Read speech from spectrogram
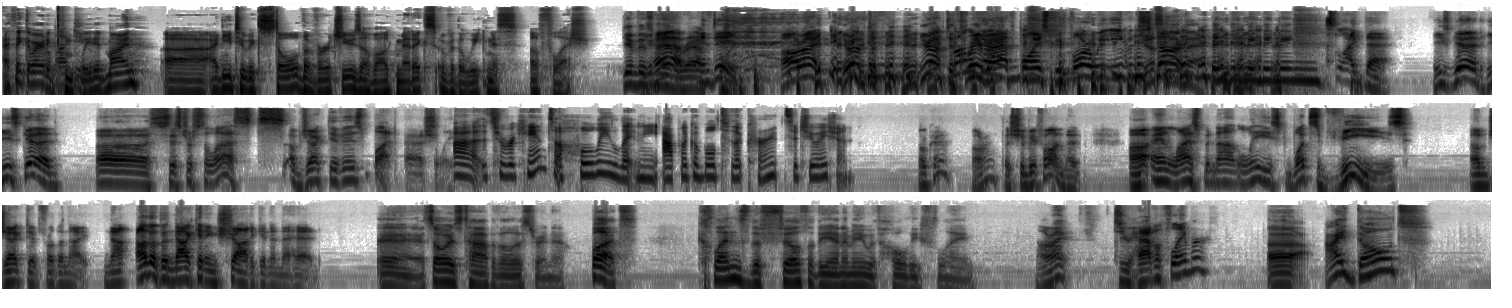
I think I've already How about you? completed mine. Uh, I need to extol the virtues of augmetics over the weakness of flesh. Give this You man have a wrath indeed. All right, you're up to you're up to three done. wrath points before we even Just start. like that. Bing, bing, bing, bing, bing. It's like that. He's good. He's good. Uh, Sister Celeste's objective is what, Ashley? uh, to recant a holy litany applicable to the current situation. okay. All right. This should be fun then. Uh, and last but not least, what's V's objective for the night? Not other than not getting shot again in the head. Yeah, it's always top of the list right now. But cleanse the filth of the enemy with holy flame. All right. Do you have a flamer? Uh, I don't.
